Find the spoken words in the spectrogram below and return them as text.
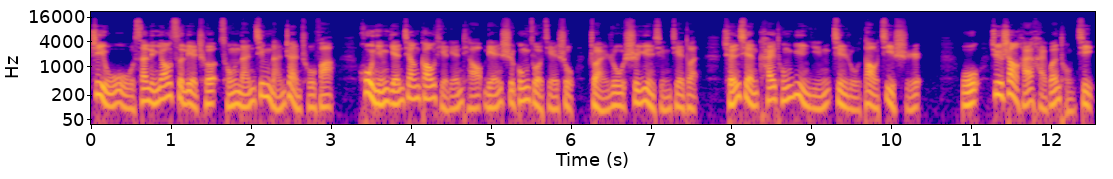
，G 五五三零幺次列车从南京南站出发，沪宁沿江高铁联调联试工作结束，转入试运行阶段，全线开通运营进入倒计时。五，据上海海关统计，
